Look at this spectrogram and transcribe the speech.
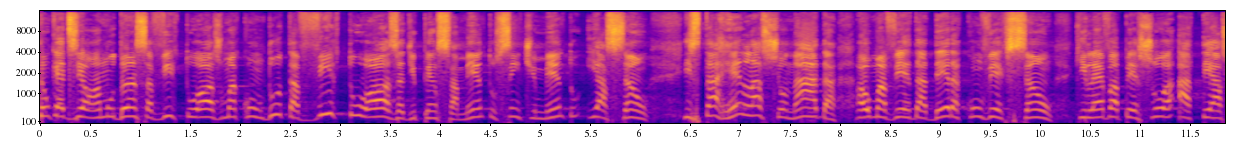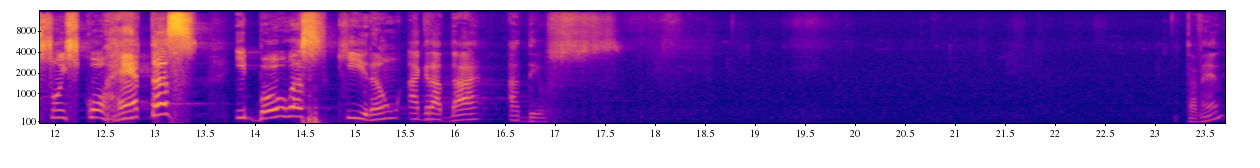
Então quer dizer, uma mudança virtuosa, uma conduta virtuosa de pensamento, sentimento e ação está relacionada a uma verdadeira conversão que leva a pessoa a ter ações corretas e boas que irão agradar a Deus. Tá vendo?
